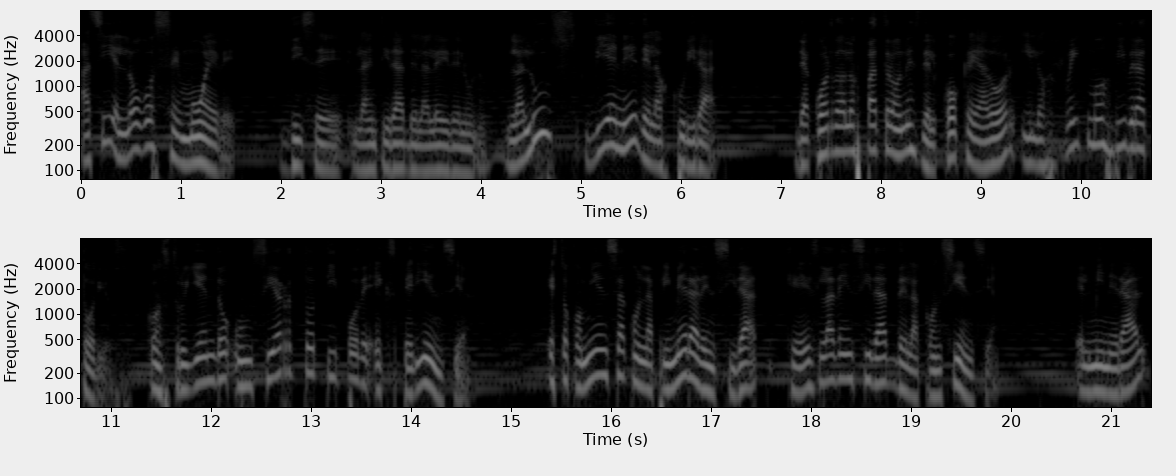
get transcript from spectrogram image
Así el logos se mueve, dice la entidad de la ley del uno. La luz viene de la oscuridad, de acuerdo a los patrones del co-creador y los ritmos vibratorios, construyendo un cierto tipo de experiencia esto comienza con la primera densidad, que es la densidad de la conciencia, el mineral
